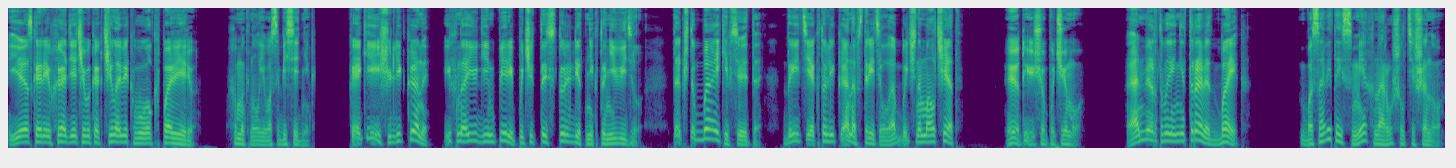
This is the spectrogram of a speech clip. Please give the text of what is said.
«Я скорее в ходячего, как человек-волк, поверю», — хмыкнул его собеседник. «Какие еще ликаны? Их на юге империи, почитай, сто лет никто не видел. Так что байки все это. Да и те, кто ликана встретил, обычно молчат». «Это еще почему?» «А мертвые не травят байк». Басовитый смех нарушил тишину.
